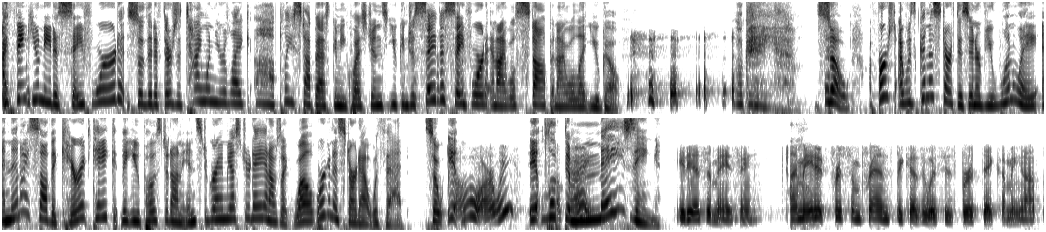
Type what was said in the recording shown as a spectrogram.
I think you need a safe word so that if there's a time when you're like, oh, please stop asking me questions, you can just say the safe word and I will stop and I will let you go. Okay. So, first, I was going to start this interview one way, and then I saw the carrot cake that you posted on Instagram yesterday, and I was like, well, we're going to start out with that. So, it, Oh, are we? it looked okay. amazing. It is amazing. I made it for some friends because it was his birthday coming up,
